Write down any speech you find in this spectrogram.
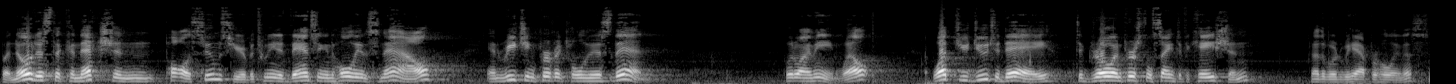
But notice the connection Paul assumes here between advancing in holiness now and reaching perfect holiness then. What do I mean? Well, what you do today to grow in personal sanctification, another word we have for holiness,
